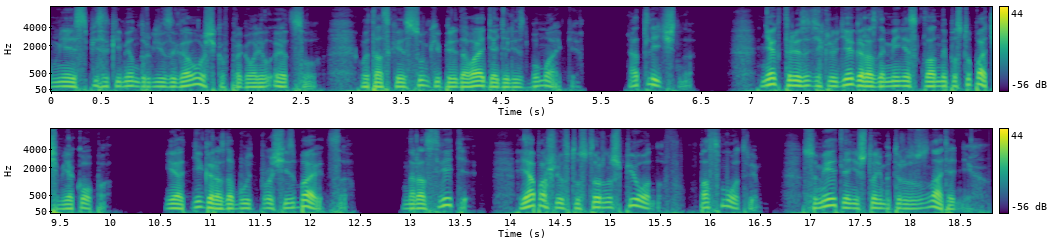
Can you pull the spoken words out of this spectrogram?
У меня есть список имен других заговорщиков, проговорил Эдсу, вытаскивая из сумки и передавая дяде лист бумаги. Отлично. Некоторые из этих людей гораздо менее склонны поступать, чем Якопа. И от них гораздо будет проще избавиться. На рассвете я пошлю в ту сторону шпионов. Посмотрим, сумеют ли они что-нибудь разузнать о них.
